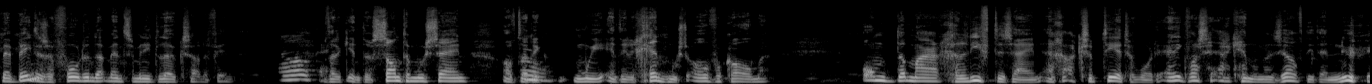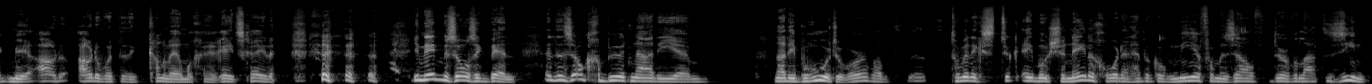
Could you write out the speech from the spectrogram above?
me beter zou voordoen, dat mensen me niet leuk zouden vinden. Oh, oké. Of dat ik interessanter moest zijn, of dat ik Oh. moe intelligent moest overkomen. Om dan maar geliefd te zijn en geaccepteerd te worden. En ik was eigenlijk helemaal mezelf niet. En nu ik meer ouder, ouder word, dan kan me helemaal geen reet schelen. Je neemt me zoals ik ben. En dat is ook gebeurd na die, ehm, na die beroerte hoor. Want eh, toen ben ik een stuk emotioneler geworden en heb ik ook meer van mezelf durven laten zien.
